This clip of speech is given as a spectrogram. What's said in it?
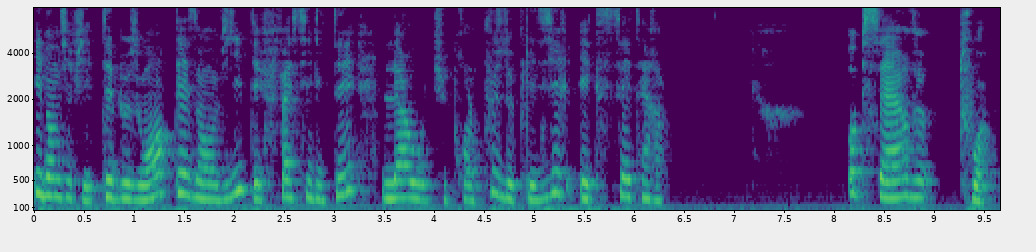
identifier tes besoins, tes envies, tes facilités, là où tu prends le plus de plaisir, etc. Observe toi,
